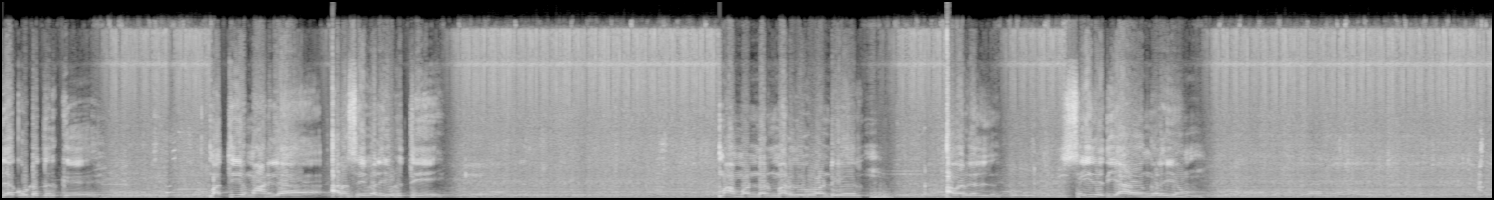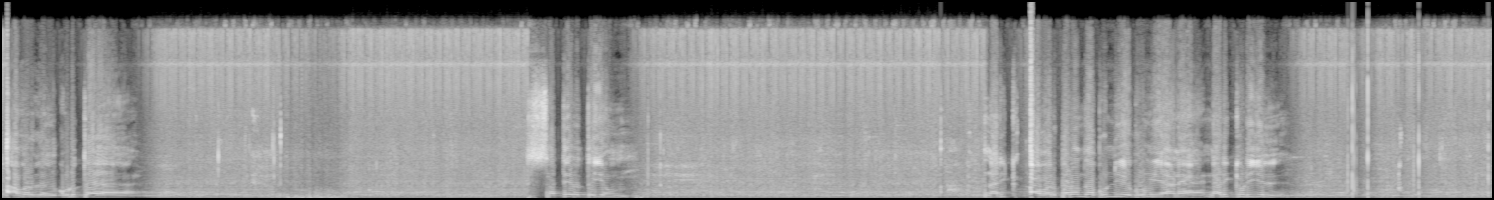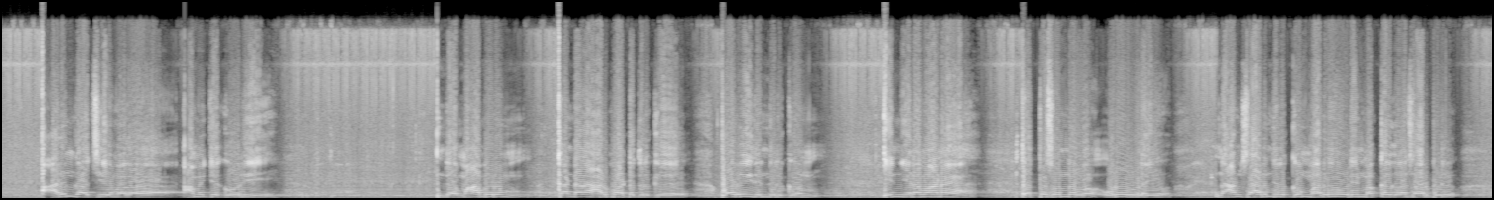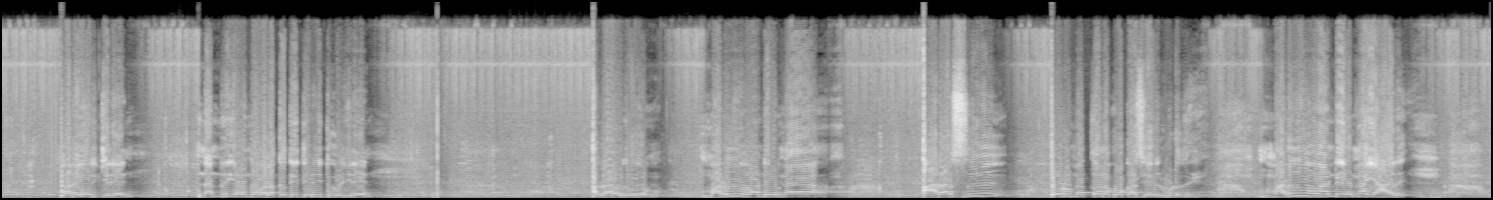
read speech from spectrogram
இந்த கூட்டத்திற்கு மத்திய மாநில அரசை வலியுறுத்தி மாமன்னர் மருதுபாண்டியர் அவர்கள் செய்த தியாகங்களையும் அவர்கள் கொடுத்த சத்திரத்தையும் நரி அவர் பிறந்த புண்ணிய பூமியான நரிக்குடியில் அருங்காட்சியகமாக அமைக்க கோரி இந்த மாபெரும் கண்டன ஆர்ப்பாட்டத்திற்கு வருகை தந்திருக்கும் என் இனமான ரத்த சொந்த உறவுகளையும் நான் சார்ந்திருக்கும் மருதூரின் மக்கள்கள் சார்பில் வரவேற்கிறேன். நன்றி கலந்த வழக்கத்தை தெரிவித்துக் கொள்கிறேன். அதாவது மருது பாண்டியர்னா அரசு ஒரு மெத்தன போக்கா செயல்படுது. மருது பாண்டியர்னா யாரு?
